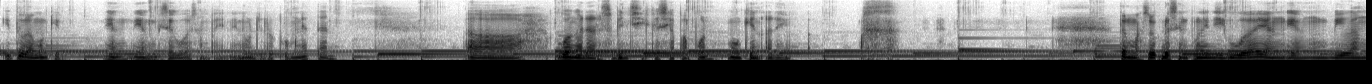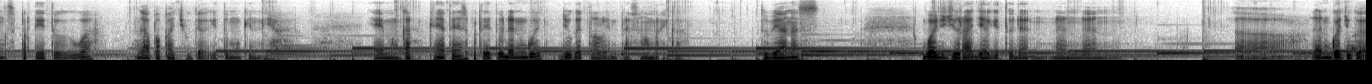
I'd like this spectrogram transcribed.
Itulah mungkin yang yang bisa gue sampaikan. Ini udah 20 menit dan uh, gue nggak ada sebenci ke siapa pun. Mungkin ada yang termasuk dosen pengaji gue yang yang bilang seperti itu gue nggak apa-apa juga gitu mungkin ya. Ya emang kenyataannya seperti itu dan gue juga terlalu impress sama mereka. To be gue jujur aja gitu dan dan dan uh, dan gue juga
